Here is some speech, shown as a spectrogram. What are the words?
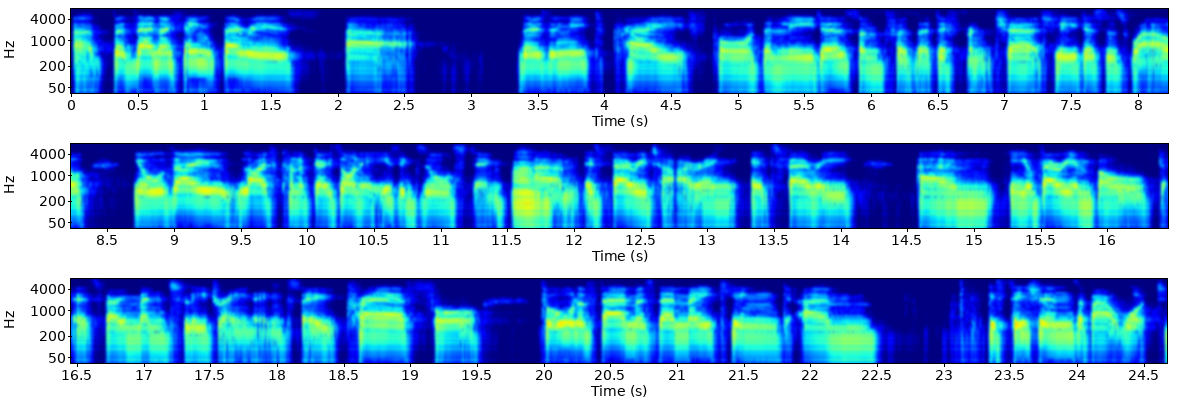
uh, but then I think there is uh, there's a need to pray for the leaders and for the different church leaders as well. You know, although life kind of goes on, it is exhausting. Mm. Um, it's very tiring. It's very um, you're very involved. It's very mentally draining. So prayer for for all of them as they're making um, decisions about what to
